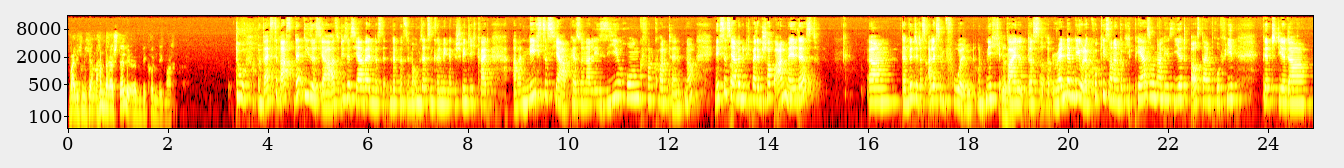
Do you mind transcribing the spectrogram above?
weil ich mich an anderer Stelle irgendwie kundig mache. Du, und weißt du was? Nicht dieses Jahr. Also dieses Jahr werden das, wird man es nicht mehr umsetzen können wegen der Geschwindigkeit. Aber nächstes Jahr Personalisierung von Content. Ne? Nächstes ja. Jahr, wenn du dich bei dem Shop anmeldest, ähm, dann wird dir das alles empfohlen. Und nicht, genau. weil das randomly oder Cookies, sondern wirklich personalisiert aus deinem Profil wird dir da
